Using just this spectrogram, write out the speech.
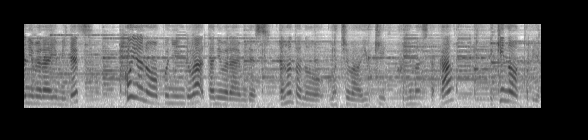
谷村由美です。今夜のオープニングは谷村由美です。あなたの街は雪降りましたか？雪の扉。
